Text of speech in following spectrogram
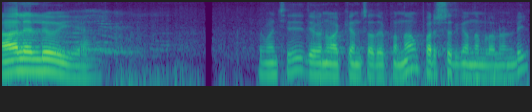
హాలెలూయా మంచిది. దేవుని వాక్యం చదువుకుందాం. పరిశుద్ధ గ్రంథంలో నుండి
